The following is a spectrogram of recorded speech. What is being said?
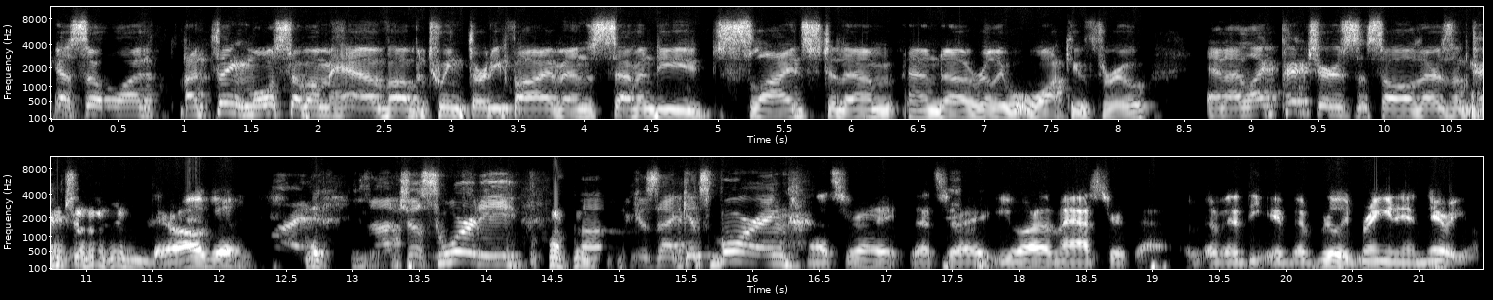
Yeah, so I, I think most of them have uh, between 35 and 70 slides to them and uh, really walk you through. And I like pictures, so there's a picture. They're all good. It's not just wordy uh, because that gets boring. That's right. That's right. You are a master at that. Of, of, of really bringing in. There we go.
